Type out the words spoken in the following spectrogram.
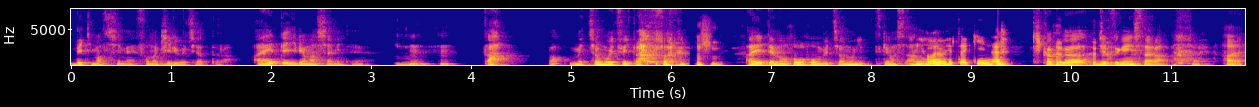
できますしね、その切り口やったら。あえて入れましたみたいな。ううんうん。あ、あ、めっちゃ思いついた。それ。あえての方法めっちゃ思いつきました。あの、今めっちゃ気になる。企画が実現したら、はい。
